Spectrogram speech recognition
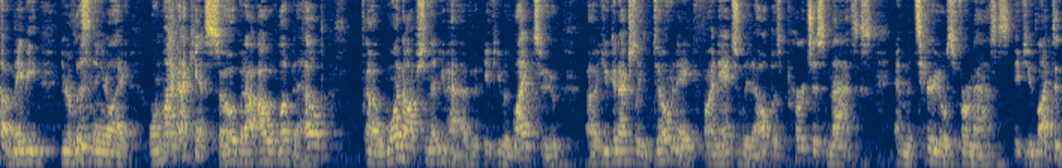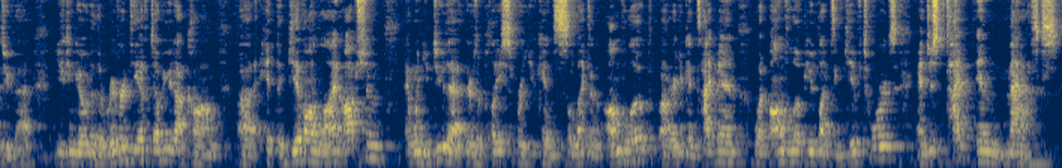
uh, maybe you're listening, you're like, well, Mike, I can't sew, but I, I would love to help uh, one option that you have, if you would like to, uh, you can actually donate financially to help us purchase masks and materials for masks. If you'd like to do that, you can go to theriverdfw.com, uh, hit the Give Online option, and when you do that, there's a place where you can select an envelope, uh, or you can type in what envelope you'd like to give towards, and just type in masks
